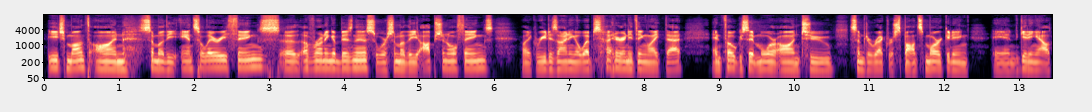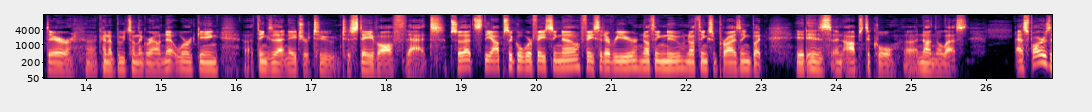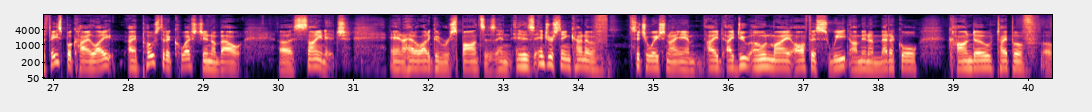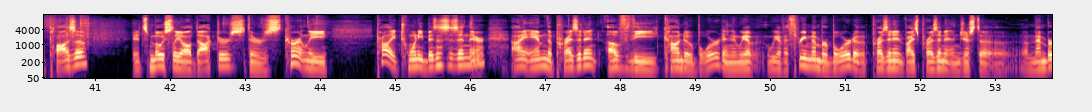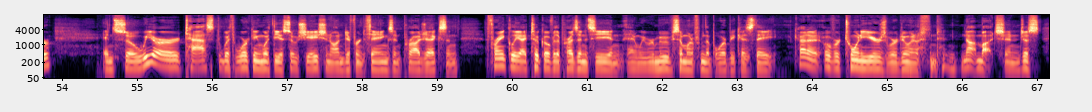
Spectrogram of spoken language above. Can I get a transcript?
each month on some of the ancillary things uh, of running a business or some of the optional things like redesigning a website or anything like that and focus it more on to some direct response marketing and getting out there uh, kind of boots on the ground networking uh, things of that nature to to stave off that. So that's the obstacle we're facing now. Face it every year. Nothing new nothing surprising but it is an obstacle uh, nonetheless. As far as the Facebook highlight, I posted a question about uh, signage, and I had a lot of good responses. And it is interesting kind of situation I am. I, I do own my office suite. I'm in a medical condo type of uh, plaza. It's mostly all doctors. There's currently probably 20 businesses in there. I am the president of the condo board, and then we have we have a three member board of a president, vice president, and just a, a member. And so we are tasked with working with the association on different things and projects. And frankly, I took over the presidency and, and we removed someone from the board because they kind of over 20 years were doing not much and just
